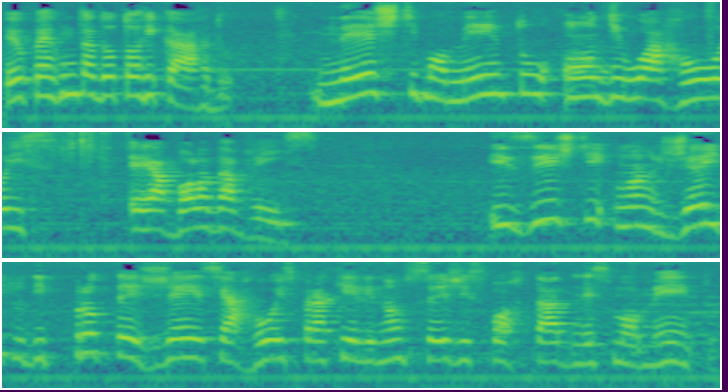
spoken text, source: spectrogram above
Eu pergunto ao doutor Ricardo, neste momento onde o arroz é a bola da vez, existe um jeito de proteger esse arroz para que ele não seja exportado nesse momento,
